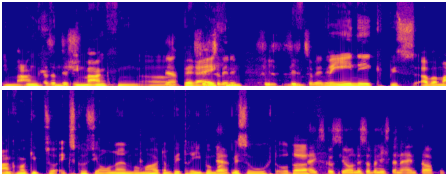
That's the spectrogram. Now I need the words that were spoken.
in manchen, also in manchen äh, ja, Bereichen viel, wenig. Viel, viel zu wenig. wenig. bis, aber manchmal gibt es so Exkursionen, wo man halt einen Betrieb einmal ja. besucht oder. Eine Exkursion ist aber nicht ein Eintauchen.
